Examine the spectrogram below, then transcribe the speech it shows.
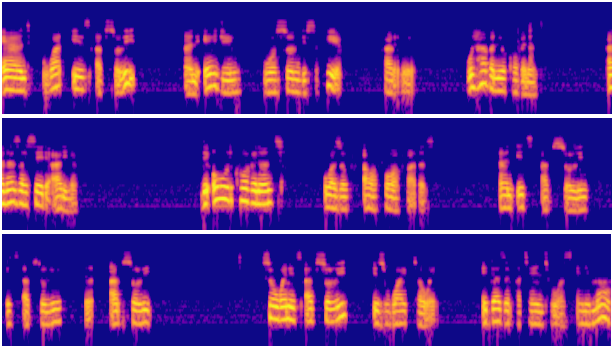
And what is obsolete and aging will soon disappear. Hallelujah. We have a new covenant. And as I said earlier, the old covenant was of our forefathers and it's obsolete. It's absolute, uh, obsolete. So when it's obsolete, it's wiped away. It doesn't pertain to us anymore.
